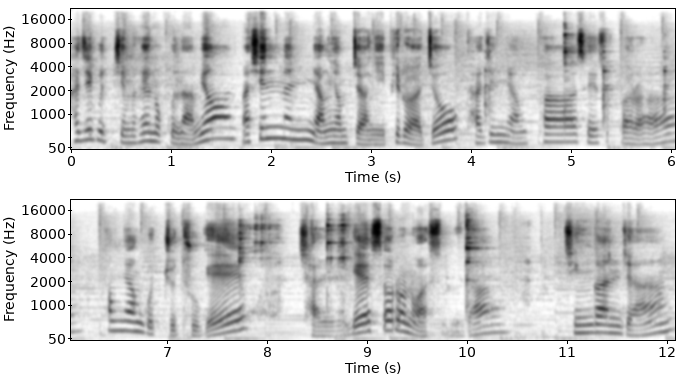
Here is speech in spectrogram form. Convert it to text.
가지 부침을 해놓고 나면 맛있는 양념장이 필요하죠. 다진 양파 3숟가락, 청양고추 2개, 잘게 썰어 놓았습니다. 진간장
